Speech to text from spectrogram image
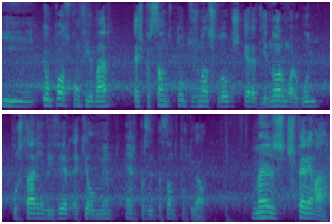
E eu posso confirmar, a expressão de todos os nossos lobos era de enorme orgulho por estarem a viver aquele momento em representação de Portugal. Mas esperem lá,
